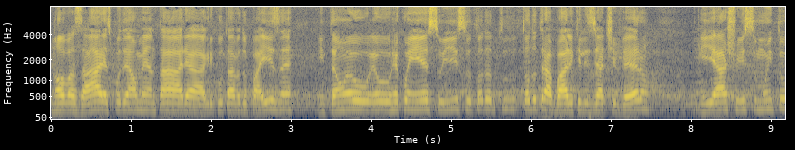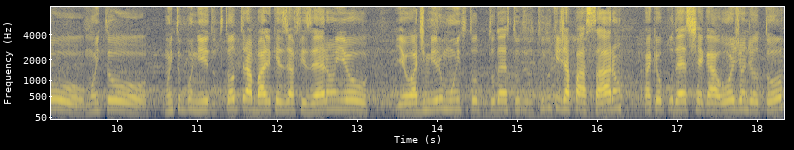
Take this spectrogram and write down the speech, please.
novas áreas, poder aumentar a área agricultável do país, né? Então eu, eu reconheço isso, todo, todo, todo o trabalho que eles já tiveram e acho isso muito, muito, muito bonito, todo o trabalho que eles já fizeram e eu, eu admiro muito tudo, tudo, tudo, tudo que já passaram para que eu pudesse chegar hoje onde eu estou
